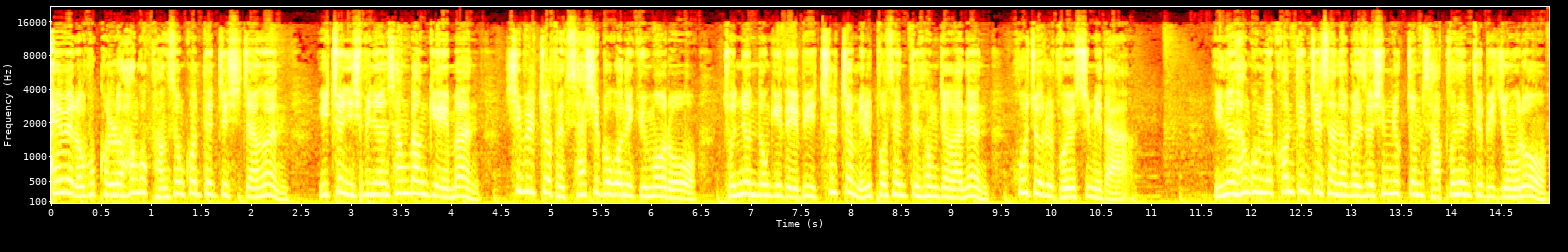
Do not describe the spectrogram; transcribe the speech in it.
해외 러브컬러 한국 방송 콘텐츠 시장은 2022년 상반기에만 11조 140억 원의 규모로 전년 동기 대비 7.1% 성장하는 호조를 보였습니다. 이는 한국 내 콘텐츠 산업에서 16.4% 비중으로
